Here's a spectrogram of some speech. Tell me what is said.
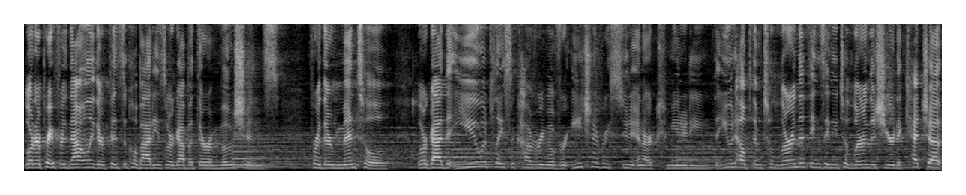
Lord, I pray for not only their physical bodies, Lord God, but their emotions, for their mental. Lord God, that you would place a covering over each and every student in our community, that you would help them to learn the things they need to learn this year to catch up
